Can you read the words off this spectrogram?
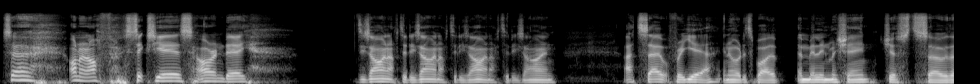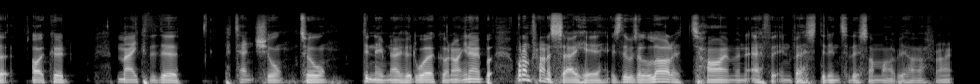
So on and off, six years R and D, design after design after design after design. I'd save for a year in order to buy a milling machine, just so that I could make the, potential tool. Didn't even know if it'd work or not, you know. But what I'm trying to say here is there was a lot of time and effort invested into this on my behalf, right?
